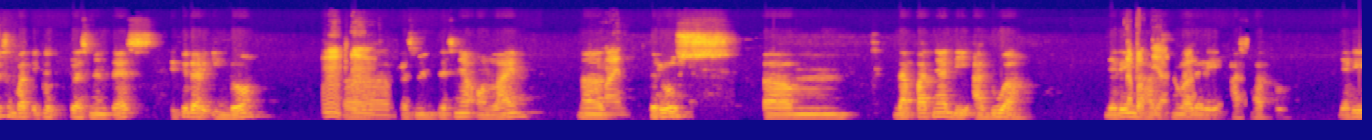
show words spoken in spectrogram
itu sempat ikut placement test itu dari Indo. Hmm, uh, hmm. placement testnya online. Nah online. terus um, dapatnya di A2 jadi nggak harus mulai dari A1 jadi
